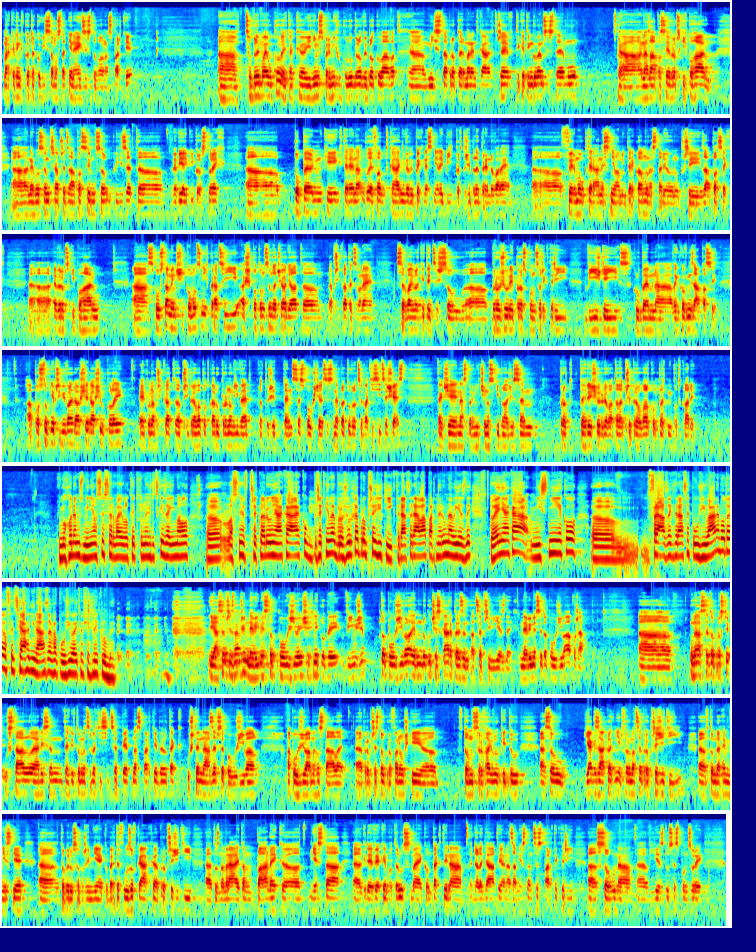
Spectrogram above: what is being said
Marketing jako takový samostatně neexistoval na Spartě. A co byly moje úkoly? Tak jedním z prvních úkolů bylo vyblokovávat místa pro permanentkáře v ticketingovém systému na zápasy evropských pohárů. Nebo jsem třeba před zápasy musel uklízet ve VIP prostorech popelníky, které na UEFA utkání ve VIPech nesměly být, protože byly brandované firmou, která nesměla mít reklamu na stadionu při zápasech evropských pohárů. A spousta menších pomocných prací, až potom jsem začal dělat například takzvané survival kity, což jsou brožury pro sponzory, kteří výjíždějí s klubem na venkovní zápasy. A postupně přibývaly další další úkoly, jako například příprava podkladu pro nový web, protože ten se spouštěl, jestli se nepletu, v roce 2006. Takže jedna z prvních činností byla, že jsem pro tehdejší dodavatele připravoval kompletní podklady. Mimochodem zmínil si Survival Kit, to mě vždycky zajímalo. Eh, vlastně v překladu nějaká, jako řekněme, brožurka pro přežití, která se dává partnerům na výjezdy. To je nějaká místní jako uh, fráze, která se používá, nebo to je oficiální název a používají to všechny kluby? Já se přiznám, že nevím, jestli to používají všechny kluby. Vím, že to používala jednu dobu česká reprezentace při výjezdech. Nevím, jestli to používá pořád. Uh, u nás se to prostě ustálilo. Já když jsem tehdy v tom roce 2005 na Spartě byl, tak už ten název se používal a používáme ho stále. Pro přestou pro fanoušky v tom survival kitu jsou jak základní informace pro přežití v tom daném městě, to beru samozřejmě jako berte v úzovkách pro přežití, to znamená, je tam plánek města, kde v jakém hotelu jsme, kontakty na delegáty a na zaměstnance Sparty, kteří jsou na výjezdu se sponzory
